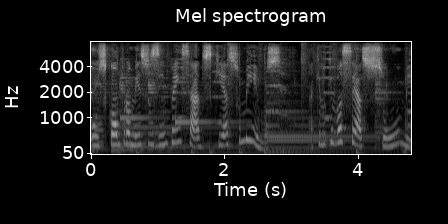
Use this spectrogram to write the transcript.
os compromissos impensados que assumimos. Aquilo que você assume.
